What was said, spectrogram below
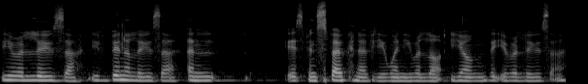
You're a loser. You've been a loser, and it's been spoken over you when you were young that you're a loser.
